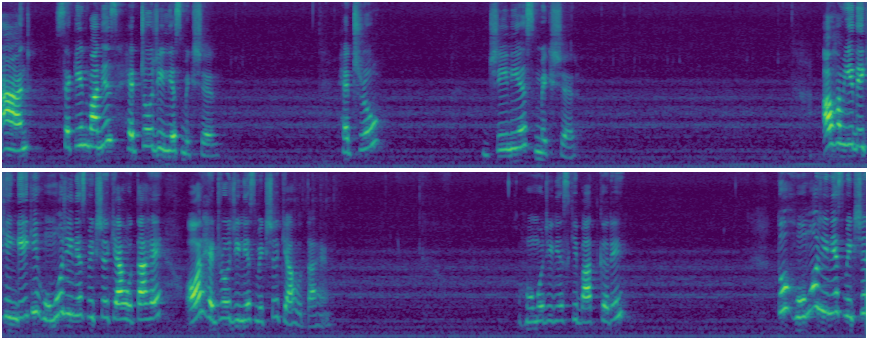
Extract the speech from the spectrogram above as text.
and second one is heterogeneous mixture heterogeneous mixture अब हम ये देखेंगे कि होमोजीनियस मिक्सचर क्या होता है और हेट्रोजीनियस मिक्सचर क्या होता है। होमोजीनियस की बात करें तो होमोजीनियस मिक्सचर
